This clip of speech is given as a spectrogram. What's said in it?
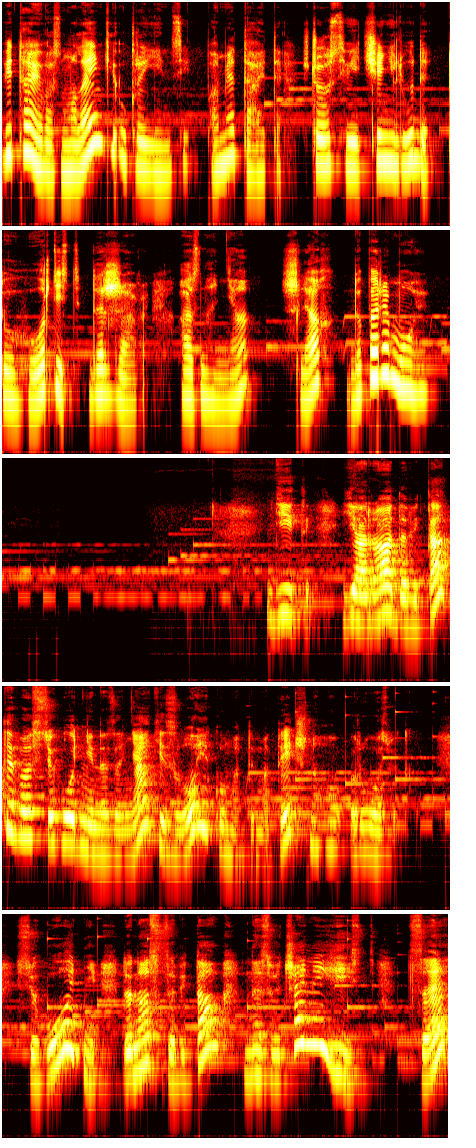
Вітаю вас, маленькі українці! Пам'ятайте, що освічені люди то гордість держави, а знання шлях до перемоги. Діти, я рада вітати вас сьогодні на занятті з логіко-математичного розвитку. Сьогодні до нас завітав незвичайний гість. Це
